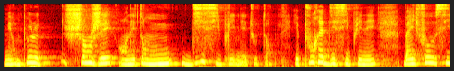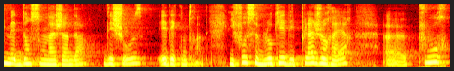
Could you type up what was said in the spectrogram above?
mais on peut le changer en étant discipliné tout le temps. Et pour être discipliné, bah, il faut aussi mettre dans son agenda des choses et des contraintes. Il faut se bloquer des plages horaires euh, pour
